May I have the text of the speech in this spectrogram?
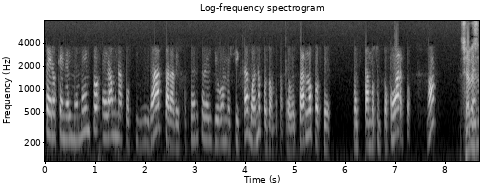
Pero que en el momento era una posibilidad para deshacerse del yugo mexica, bueno, pues vamos a aprovecharlo porque pues, estamos un poco hartos, ¿no? ¿Sabes,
